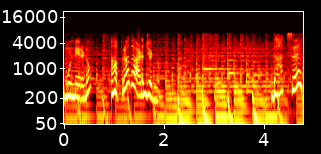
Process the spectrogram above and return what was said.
முன்னேறணும் அப்புறம் அதை அடைஞ்சிடணும். That's it.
